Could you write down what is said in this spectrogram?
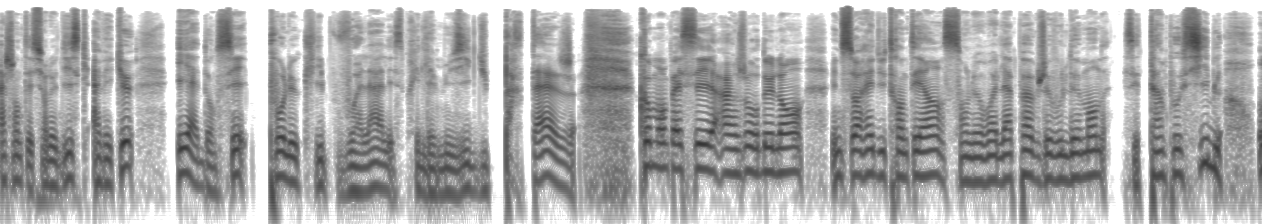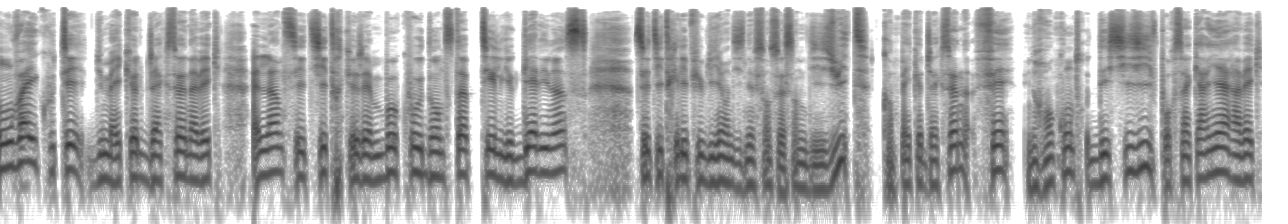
à chanter sur le disque avec eux et à danser pour le clip. Voilà l'esprit de la musique, du partage. Comment passer un jour de l'an, une soirée du 31 sans le roi de la pop, je vous le demande c'est impossible. On va écouter du Michael Jackson avec l'un de ses titres que j'aime beaucoup, Don't Stop Till You Get In Us. Ce titre, il est publié en 1978, quand Michael Jackson fait une rencontre décisive pour sa carrière avec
